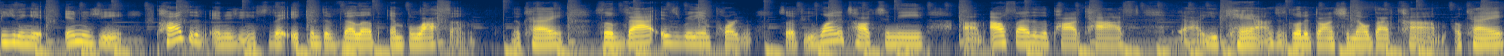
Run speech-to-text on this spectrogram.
feeding it energy, positive energy, so that it can develop and blossom. Okay, so that is really important. So if you want to talk to me um, outside of the podcast, uh, you can just go to dawnchannel.com okay?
